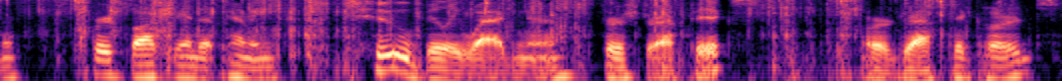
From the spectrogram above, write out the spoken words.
The first box, we end up having two Billy Wagner first draft picks, or draft pick cards.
